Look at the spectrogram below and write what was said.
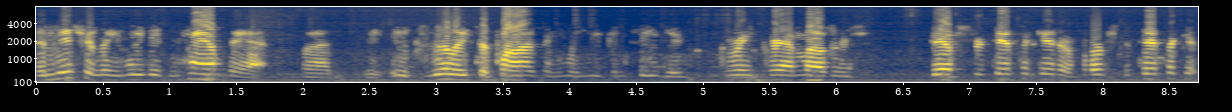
Initially, we didn't have that, but it's really surprising when you can see your great grandmother's Death certificate or birth certificate.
